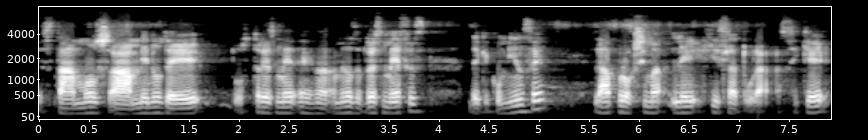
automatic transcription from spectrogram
Estamos a menos de tres eh, a menos de tres meses de que comience la próxima legislatura. Así que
